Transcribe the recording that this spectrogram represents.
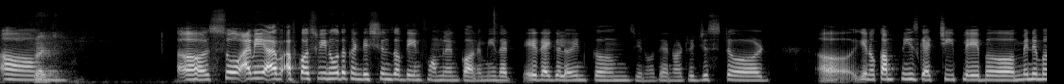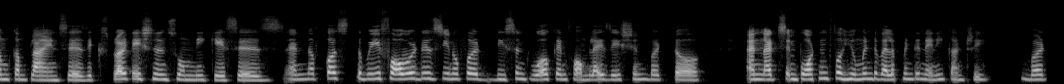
Um, right. Uh, so, I mean, of course, we know the conditions of the informal economy that irregular incomes, you know, they're not registered. Uh, you know, companies get cheap labor, minimum compliances, exploitation in so many cases, and of course, the way forward is, you know, for decent work and formalization. But uh, and that's important for human development in any country. But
